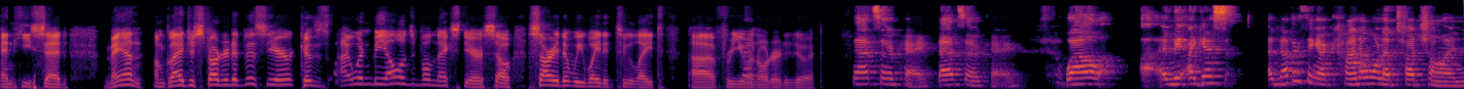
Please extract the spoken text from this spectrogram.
And he said, Man, I'm glad you started it this year because I wouldn't be eligible next year. So sorry that we waited too late uh, for you in order to do it. That's okay. That's okay. Well, I mean, I guess another thing I kind of want to touch on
